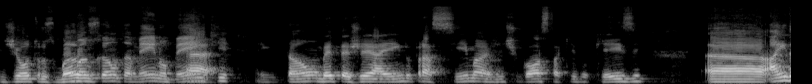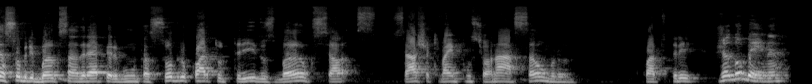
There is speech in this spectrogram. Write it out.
de outros bancos. Bancão também, Nubank. É, então, o BTG aí indo para cima, a gente gosta aqui do case. Uh, ainda sobre bancos, a André pergunta sobre o quarto TRI dos bancos, você acha que vai impulsionar a ação, Bruno? Quarto TRI? Já andou bem, né?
